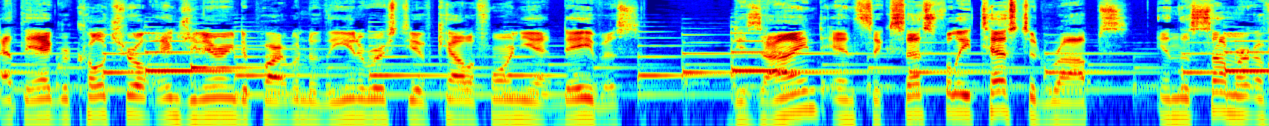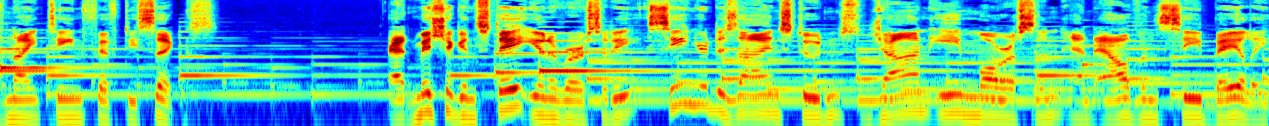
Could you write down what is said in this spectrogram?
at the Agricultural Engineering Department of the University of California at Davis designed and successfully tested ROPS in the summer of 1956. At Michigan State University, senior design students John E. Morrison and Alvin C. Bailey,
